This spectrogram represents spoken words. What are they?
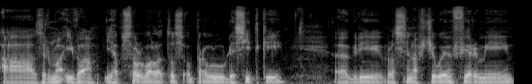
a zrovna Iva je absolvovala letos opravdu desítky kdy vlastně navštěvujeme firmy,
